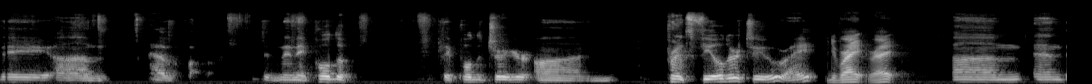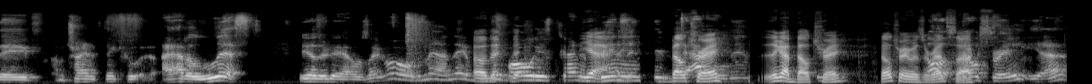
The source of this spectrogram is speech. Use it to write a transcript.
they they um, have, then they pulled the they pulled the trigger on Prince Fielder too, right? Right. Right. um, and they've i'm trying to think who i had a list the other day i was like oh the man they've, Oh, they- they've they- always kind of yeah, been in Beltré. in- They got Beltré. Beltré was a Red oh, Sox. Beltré, yeah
